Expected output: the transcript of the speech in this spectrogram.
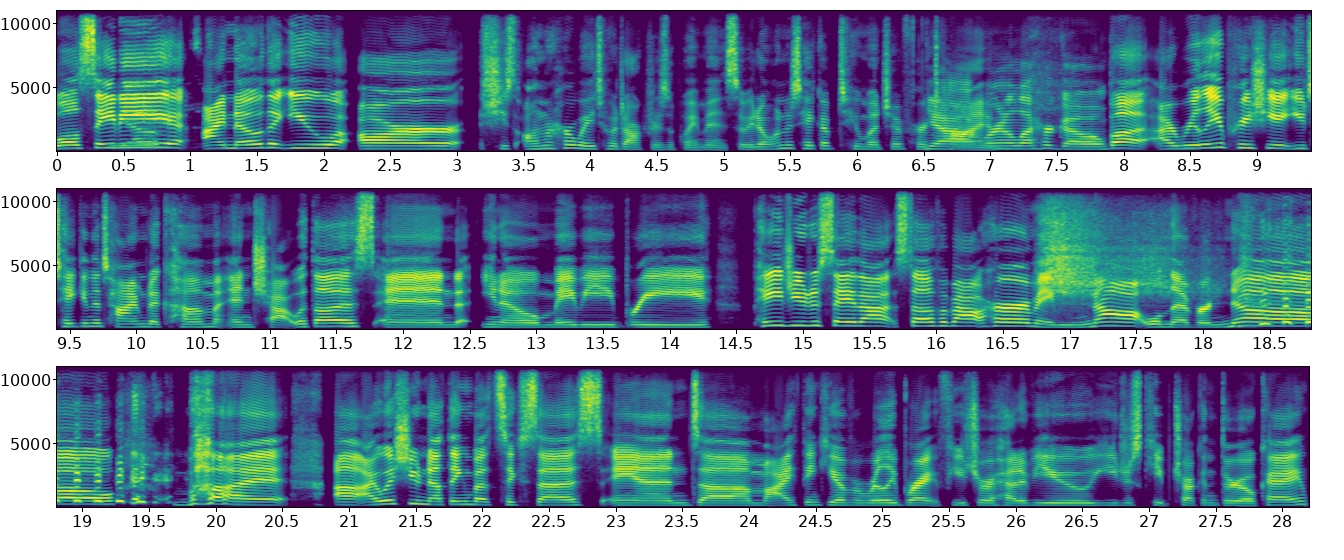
Well, Sadie, Yep. I know that you are, she's on her way to a doctor's appointment, so we don't want to take up too much of her yeah, time. we're gonna let her go. But I really appreciate you taking the time to come and chat with us. And, you know, maybe Bree paid you to say that stuff about her. Maybe not. We'll never know. but uh, I wish you nothing but success. And um, I think you have a really bright future ahead of you. You just keep trucking through, okay?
